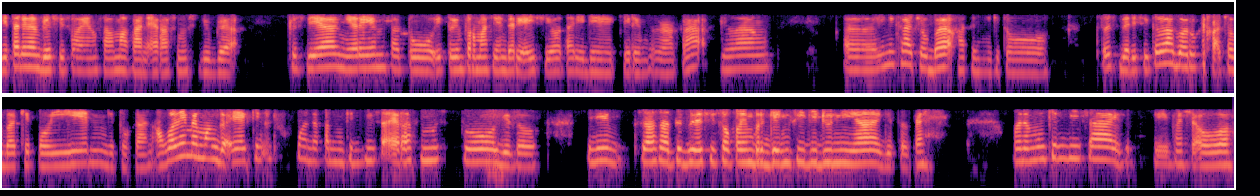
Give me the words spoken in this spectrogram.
kita dengan beasiswa yang sama kan Erasmus juga. Terus dia ngirim satu itu informasi yang dari ICO tadi dia kirim ke kakak bilang e, ini kak coba katanya gitu. Terus dari situlah baru kakak coba kepoin gitu kan. Awalnya memang nggak yakin aduh mana kan mungkin bisa Erasmus pro gitu. Ini salah satu beasiswa paling bergengsi di dunia gitu kan. Mana mungkin bisa gitu. Sih masya Allah.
